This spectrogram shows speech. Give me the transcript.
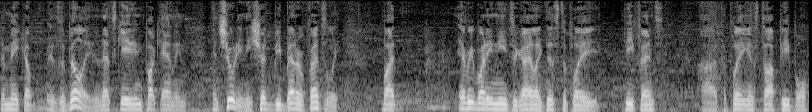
to make up his ability, and that's skating, puck handling, and shooting. He should be better offensively, but everybody needs a guy like this to play defense, uh, to play against top people,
